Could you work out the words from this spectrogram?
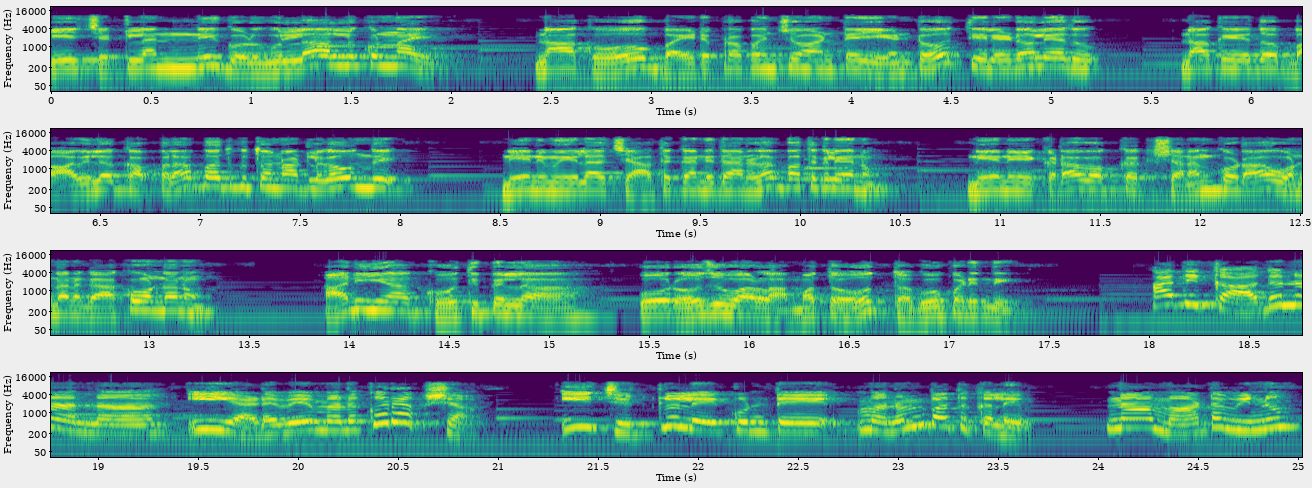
ఈ చెట్లన్నీ గొడుగుల్లో అల్లుకున్నాయి. నాకు బయట ప్రపంచం అంటే ఏంటో తెలియడం లేదు. నాకు ఏదో బావిలో కప్పలా బతుకుతున్నట్లుగా ఉంది. నేను మీలా చేతకాని దానిలా బతకలేను. నేను ఇక్కడ ఒక్క క్షణం కూడా ఉండనుగాక ఉండను. అని ఆ కోతిపిల్ల ఓ రోజు వాళ్ళ అమ్మతో తగువపడింది. పడింది అది కాదు నాన్న ఈ అడవే మనకు రక్ష. ఈ చెట్లు లేకుంటే మనం బతకలేం. నా మాట విను.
